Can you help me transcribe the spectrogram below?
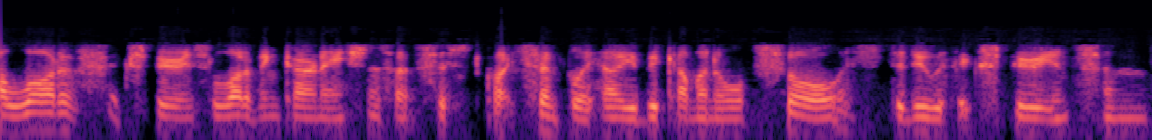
a lot of experience, a lot of incarnations. That's just quite simply how you become an old soul. It's to do with experience and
